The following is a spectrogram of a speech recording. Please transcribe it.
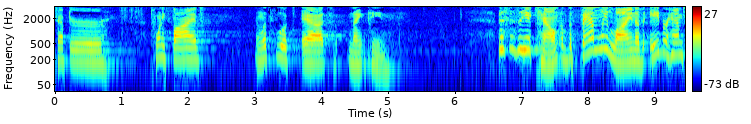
chapter 25, and let's look at 19. This is the account of the family line of Abraham's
